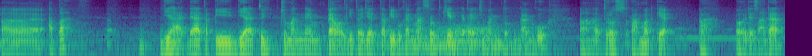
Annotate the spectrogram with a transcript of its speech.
uh, apa dia ada tapi dia tuh cuman nempel gitu aja tapi bukan masukin katanya cuman untuk mengganggu. Uh, terus Rahmat kayak ah oh udah sadar.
